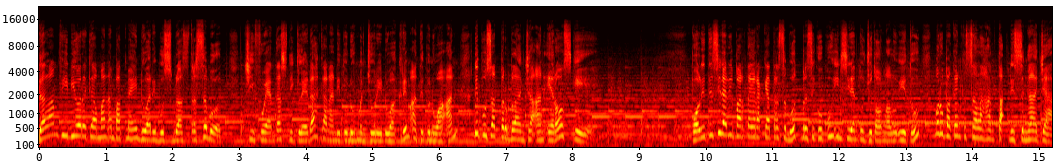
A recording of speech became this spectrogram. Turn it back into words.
Dalam video rekaman 4 Mei 2011 tersebut, Cifuentes digeledah karena dituduh mencuri dua krim anti penuaan di pusat perbelanjaan Eroski. Politisi dari Partai Rakyat tersebut bersikukuh insiden tujuh tahun lalu itu merupakan kesalahan tak disengaja.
